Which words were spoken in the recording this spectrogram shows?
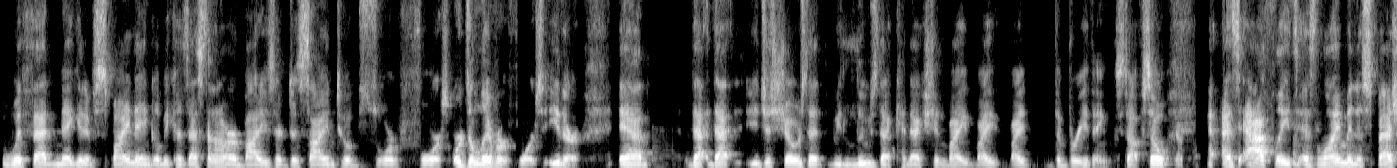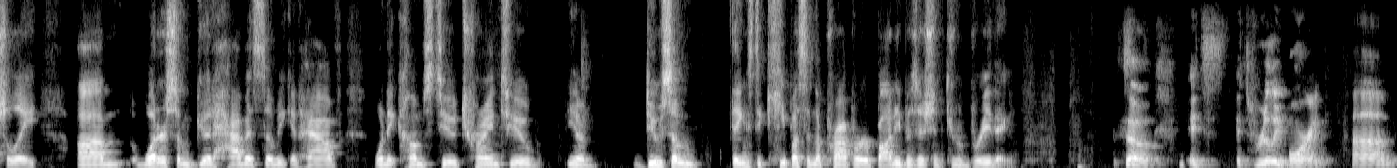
with that negative spine angle because that's not how our bodies are designed to absorb force or deliver force either. And that that it just shows that we lose that connection by by by the breathing stuff. So yep. as athletes, as linemen especially, um, what are some good habits that we can have when it comes to trying to, you know, do some things to keep us in the proper body position through breathing? So it's it's really boring. Um,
